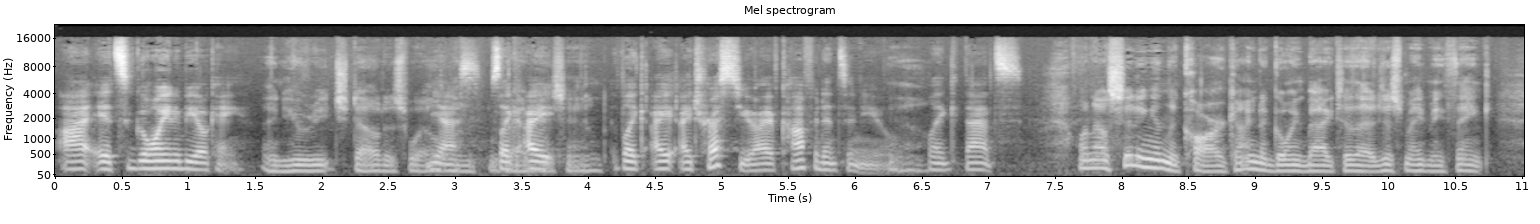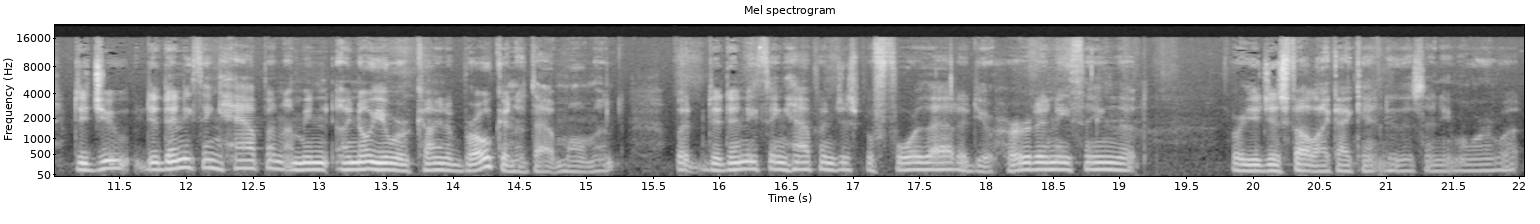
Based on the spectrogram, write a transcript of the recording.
I, it's going to be okay. And you reached out as well. Yes, it's like I like I, I trust you. I have confidence in you. Like that's Well, now sitting in the car, kind of going back to that, just made me think: Did you? Did anything happen? I mean, I know you were kind of broken at that moment, but did anything happen just before that? Had you heard anything that, or you just felt like I can't do this anymore? What?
